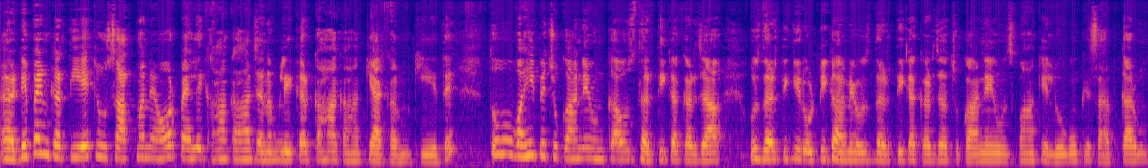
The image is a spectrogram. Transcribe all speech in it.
डिपेंड करती है कि उस आत्मा ने और पहले कहाँ कहाँ जन्म लेकर कहाँ कहाँ क्या कर्म किए थे। तो वो वहीं पे चुकाने, उनका उस धरती का कर्जा, उस धरती की रोटी खाने, उस धरती का कर्जा चुकाने, उस वहाँ के लोगों के साथ कर्म,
